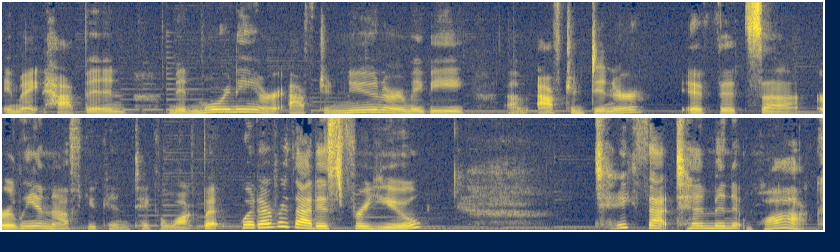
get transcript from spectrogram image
it might happen mid morning or afternoon or maybe um, after dinner. If it's uh, early enough, you can take a walk. But whatever that is for you, take that 10 minute walk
